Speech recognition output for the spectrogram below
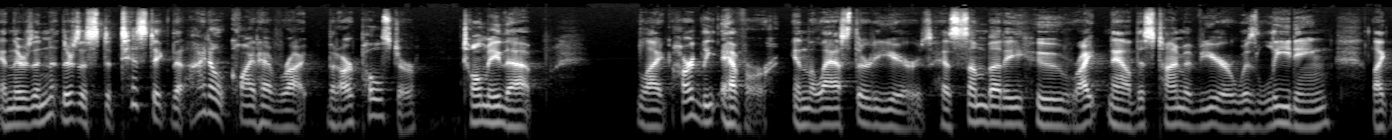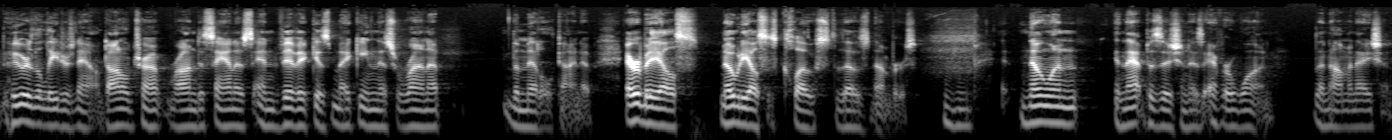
And there's a there's a statistic that I don't quite have right, but our pollster told me that like hardly ever in the last 30 years has somebody who right now this time of year was leading like who are the leaders now? Donald trump ron desantis and vivek is making this run up the middle kind of. Everybody else nobody else is close to those numbers. Mm-hmm. No one in that position has ever won the nomination.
